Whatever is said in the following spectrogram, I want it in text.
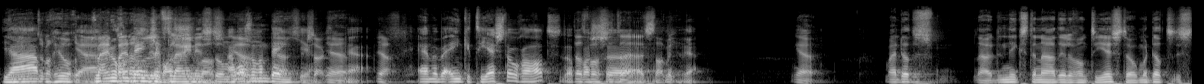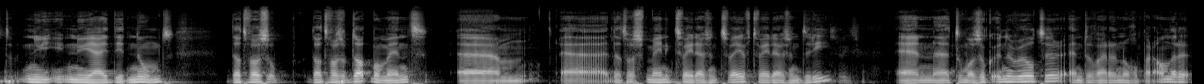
Ja, toen nog heel ja, klein, nog een bandje was. klein was. Hij Ja. was nog een bandje. exact. Ja. Ja. Ja. En we hebben één keer Tiesto gehad. Dat, Dat was het, eh, uitstapje. Ja. Ja, maar dat is nou de niks ten nadele van Tiesto. Maar dat is nu, nu jij dit noemt, dat was op dat, was op dat moment, ehm, eh, dat was meen ik 2002 of 2003. En eh, toen was ook Underworld er en toen waren er nog een paar andere.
